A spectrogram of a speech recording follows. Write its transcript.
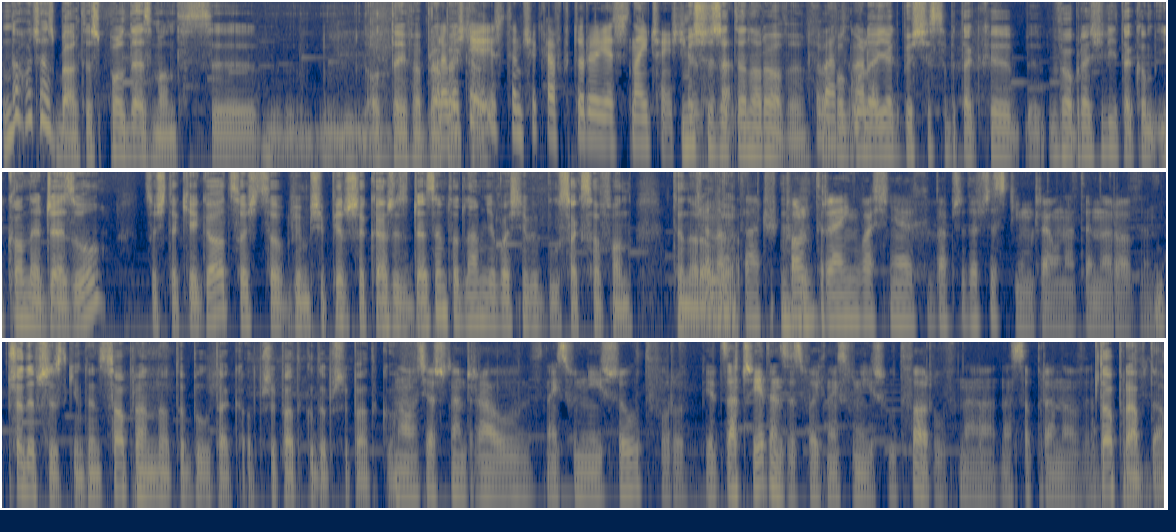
No chociażby, ale też Paul Desmond z, y, od Dave'a Ale Brabecka. właśnie jestem ciekaw, który jest najczęściej Myślę, że tenorowy. Chyba w ogóle tenorowy. jakbyście sobie tak y, wyobrazili taką ikonę jazzu, coś takiego, coś co wiem się pierwsze kojarzy z jazzem, to dla mnie właśnie by był saksofon tenorowy. Tenor. Tak, Coltrane właśnie chyba przede wszystkim grał na tenorowym. Przede wszystkim ten sopran, no to był tak od przypadku do przypadku. No chociaż nagrał najsłynniejszy utwór, znaczy jeden ze swoich najsłynniejszych utworów na, na sopranowy. To prawda,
